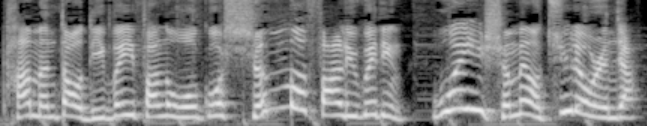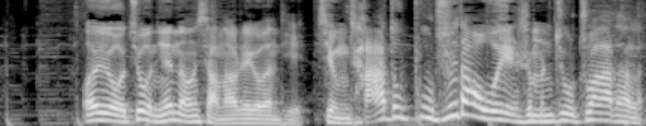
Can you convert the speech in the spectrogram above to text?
他们到底违反了我国什么法律规定？为什么要拘留人家？”哎呦，就您能想到这个问题，警察都不知道为什么就抓他了，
